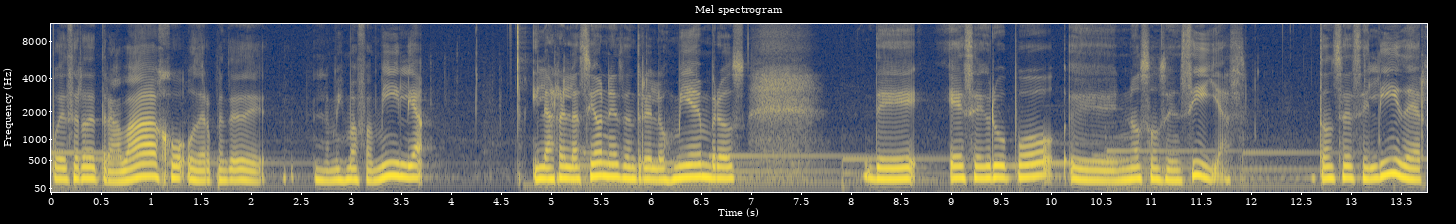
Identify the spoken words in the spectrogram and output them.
puede ser de trabajo o de repente de la misma familia, y las relaciones entre los miembros de ese grupo eh, no son sencillas. Entonces el líder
